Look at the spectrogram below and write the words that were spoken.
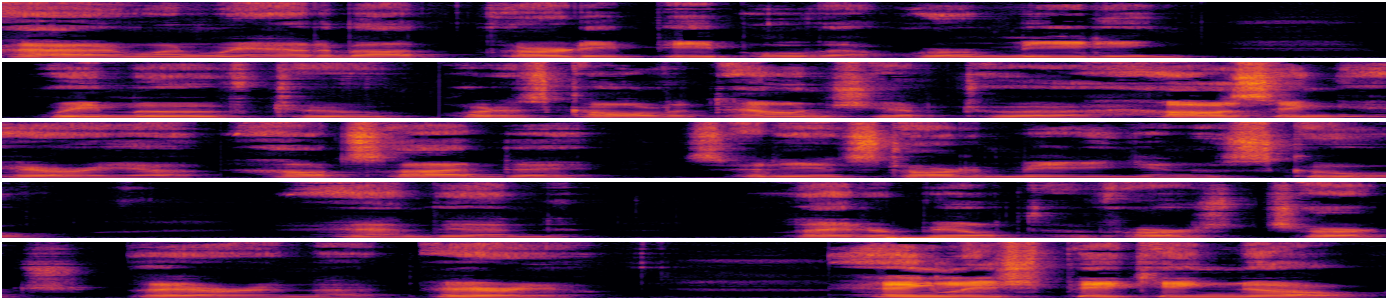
uh, when we had about 30 people that were meeting, we moved to what is called a township to a housing area outside the city and started meeting in a school. And then later built the first church there in that area. English speaking, no.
